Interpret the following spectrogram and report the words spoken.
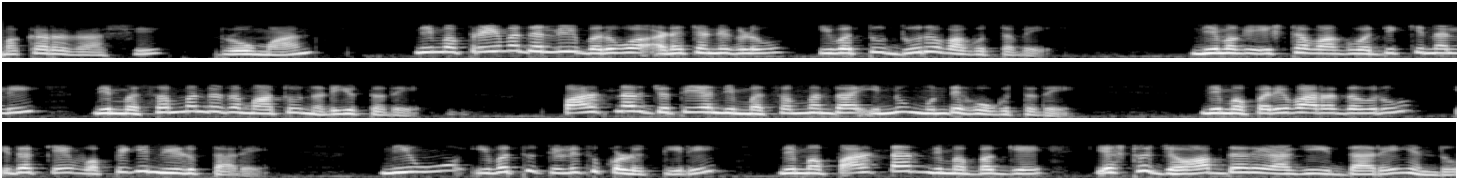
ಮಕರ ರಾಶಿ, ರೋಮಾನ್ಸ್. ನಿಮ್ಮ ಪ್ರೇಮದಲ್ಲಿ ಬರುವ ಅಡಚಣೆಗಳು ಇವತ್ತು ದೂರವಾಗುತ್ತವೆ. ನಿಮಗೆ ಇಷ್ಟವಾಗುವ ದಿಕ್ಕಿನಲ್ಲಿ ನಿಮ್ಮ ಸಂಬಂಧದ ಮಾತು ನಡೆಯುತ್ತದೆ. ಪಾರ್ಟ್ನರ್ ಜೊತೆಯ ನಿಮ್ಮ ಸಂಬಂಧ ಇನ್ನೂ ಮುಂದೆ ಹೋಗುತ್ತದೆ. ನಿಮ್ಮ ಪರಿವಾರದವರು ಇದಕ್ಕೆ ಒಪ್ಪಿಗೆ ನೀಡುತ್ತಾರೆ. ನೀವು ಇವತ್ತು ತಿಳಿದುಕೊಳ್ಳುತ್ತೀರಿ ನಿಮ್ಮ ಪಾರ್ಟ್ನರ್ ನಿಮ್ಮ ಬಗ್ಗೆ ಎಷ್ಟು ಜವಾಬ್ದಾರಿಯಾಗಿ ಇದ್ದಾರೆ ಎಂದು.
